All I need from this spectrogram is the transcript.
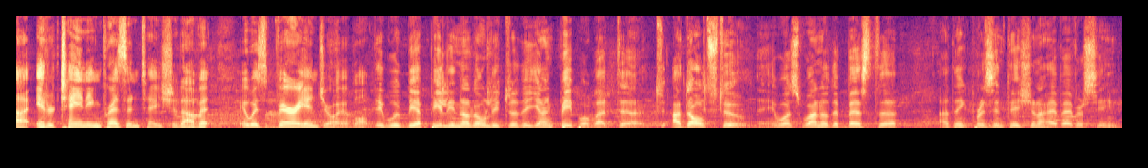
uh, entertaining presentation of it. It was very enjoyable. It would be appealing not only to the young people, but uh, to adults too. It was one of the best, uh, I think, presentation I have ever seen.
